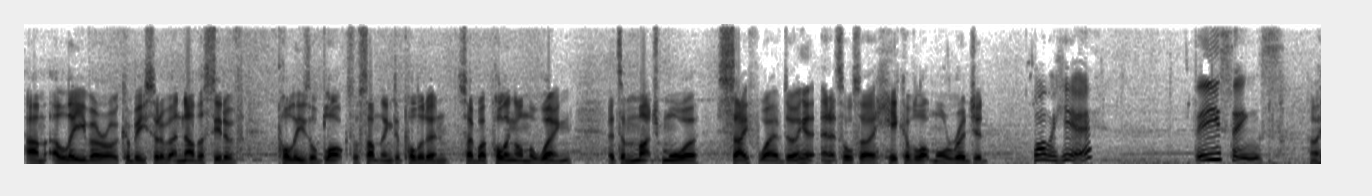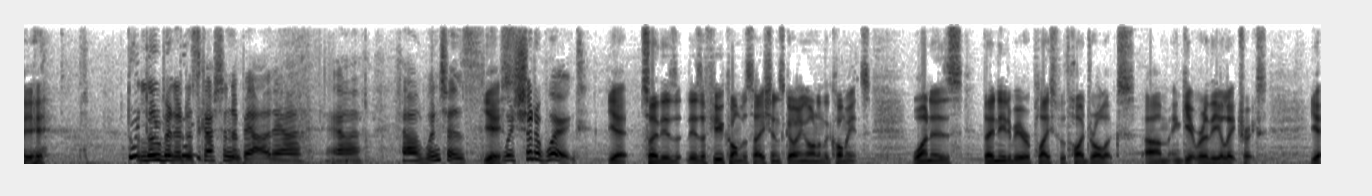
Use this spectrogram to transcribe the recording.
um, a lever or it could be sort of another set of pulleys or blocks or something to pull it in. So by pulling on the wing, it's a much more safe way of doing it and it's also a heck of a lot more rigid. While we're here, these things Oh yeah. A little bit of discussion about our, our failed winches, Yes. which should have worked. Yeah, so there's there's a few conversations going on in the comments. One is they need to be replaced with hydraulics um, and get rid of the electrics. You're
